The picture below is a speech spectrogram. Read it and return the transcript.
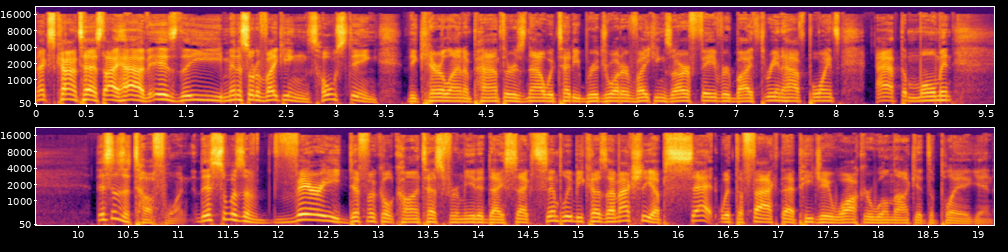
Next contest I have is the Minnesota Vikings hosting the Carolina Panthers. Now with Teddy Bridgewater, Vikings are favored by three and a half points at the moment. This is a tough one. This was a very difficult contest for me to dissect simply because I'm actually upset with the fact that PJ Walker will not get to play again.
